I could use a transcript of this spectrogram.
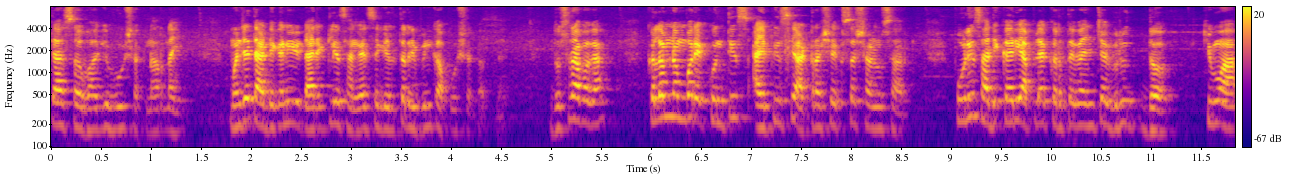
त्या सहभागी होऊ शकणार नाही. म्हणजे त्या ठिकाणी डायरेक्टली सांगायचं गेलं तर रिबिन कापू शकत नाही. दुसरा बघा कलम नंबर एकोणतीस आय पी सी अठराशे एकसष्टनुसार पोलीस अधिकारी आपल्या कर्तव्यांच्या विरुद्ध किंवा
